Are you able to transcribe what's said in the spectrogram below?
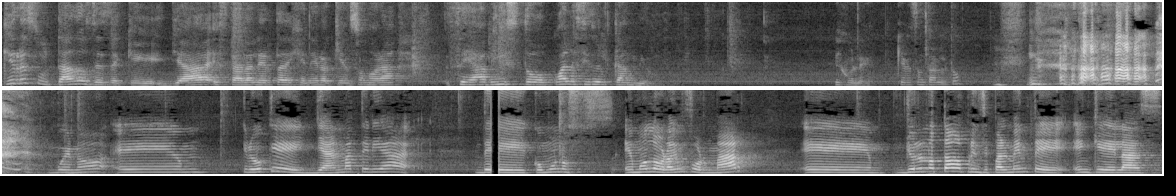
qué resultados desde que ya está la alerta de género aquí en Sonora se ha visto, cuál ha sido el cambio. Híjole, ¿quieres contarle tú? bueno, em, creo que ya en materia de cómo nos hemos logrado informar, eh, yo lo he notado principalmente en que las,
